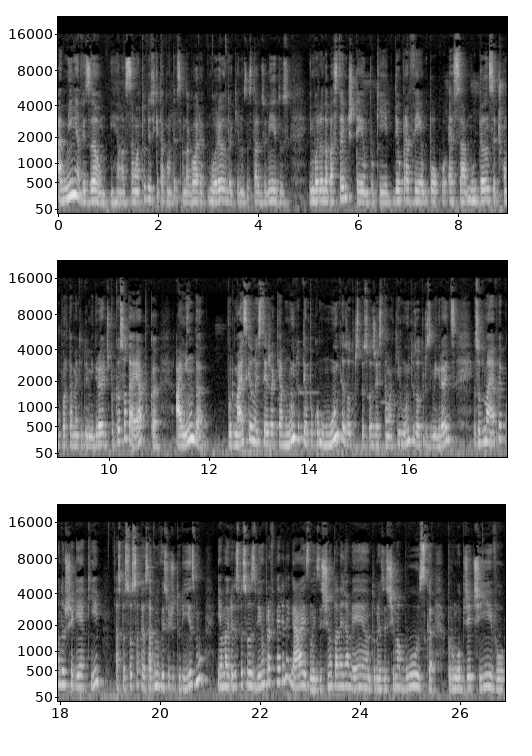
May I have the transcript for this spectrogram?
A minha visão em relação a tudo isso que está acontecendo agora, morando aqui nos Estados Unidos, e morando há bastante tempo, que deu para ver um pouco essa mudança de comportamento do imigrante, porque eu sou da época ainda por mais que eu não esteja aqui há muito tempo, como muitas outras pessoas já estão aqui, muitos outros imigrantes, eu sou de uma época que quando eu cheguei aqui, as pessoas só pensavam no visto de turismo e a maioria das pessoas vinham para ficar ilegais, não existia um planejamento, não existia uma busca por um objetivo.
